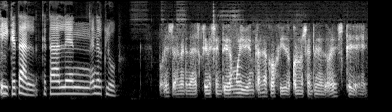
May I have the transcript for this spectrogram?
¿Y qué tal? ¿Qué tal en, en el club? pues la verdad es que me he sentido muy bien tan acogido con los entrenadores que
